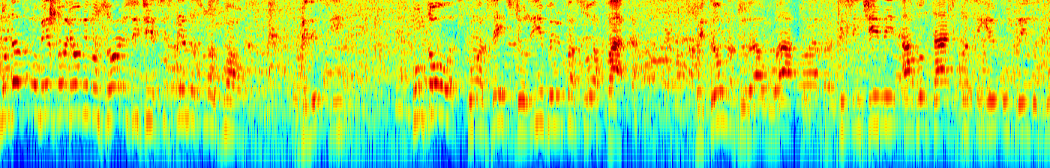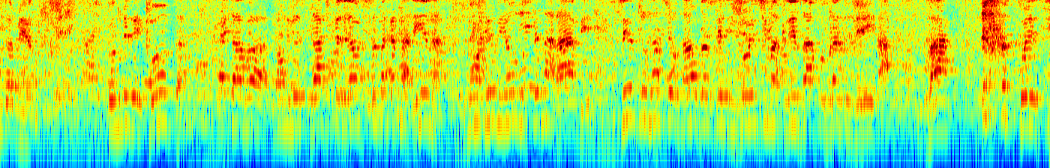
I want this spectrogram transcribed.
Num dado momento olhou-me nos olhos e disse: "Estenda suas mãos". Obedeci. Untou-as com azeite de oliva e me passou a faca. Foi tão natural o ato que senti-me à vontade para seguir cumprindo o fundamento. Quando me dei conta, estava na Universidade Federal de Santa Catarina, numa reunião do Senarab, Centro Nacional das Religiões de Matriz Afro-Brasileira. Lá, conheci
